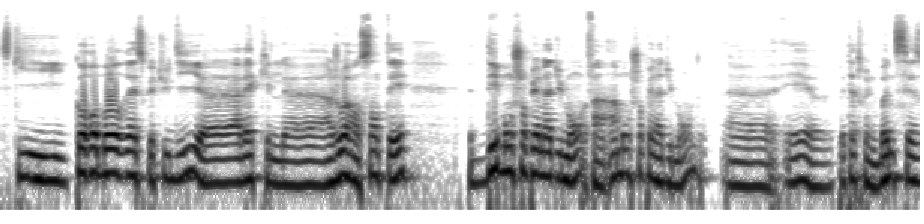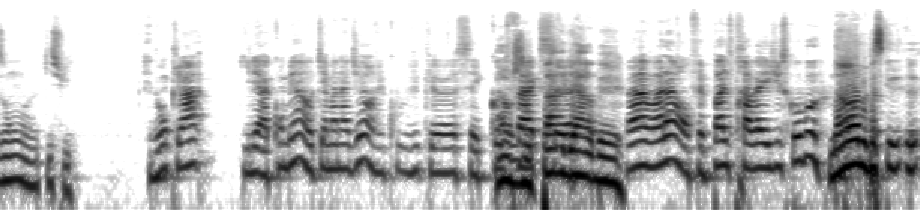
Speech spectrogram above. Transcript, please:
ce qui corroborerait ce que tu dis euh, avec un joueur en santé, des bons championnats du monde, enfin un bon championnat du monde, euh, et euh, peut-être une bonne saison euh, qui suit. Et donc là, il est à combien Hockey Manager vu, que- vu que c'est Alors, j'ai Colfax pas euh, regardé. Ah voilà, on fait pas le travail jusqu'au bout. Non, mais parce que euh,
